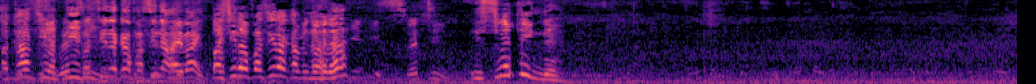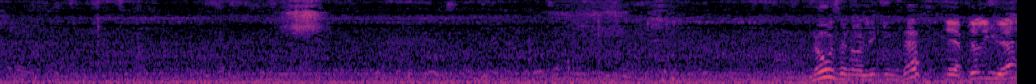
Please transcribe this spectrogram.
I can't see your teeth. Pasina ka, pasina, hai bhai. Pasina, pasina coming out, huh? It's sweating. He's sweating there. Nose are not leaking that. Yeah, I'm telling you, yeah.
